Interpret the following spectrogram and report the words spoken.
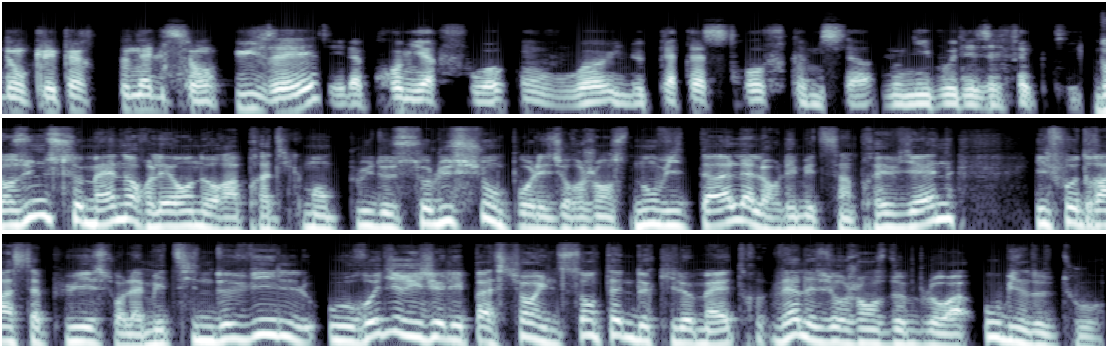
Donc les personnels sont usés. C'est la première fois qu'on voit une catastrophe comme ça au niveau des effectifs. Dans une semaine, Orléans n'aura pratiquement plus de solutions pour les urgences non vitales, alors les médecins préviennent. Il faudra s'appuyer sur la médecine de ville ou rediriger les patients à une centaine de kilomètres vers les urgences de Blois ou bien de Tours.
